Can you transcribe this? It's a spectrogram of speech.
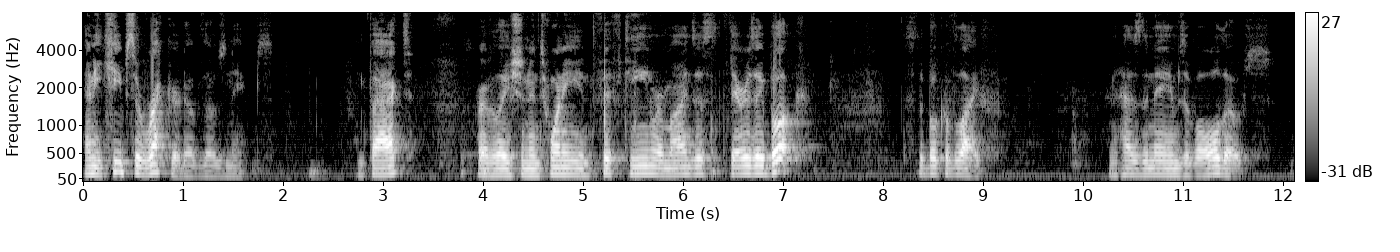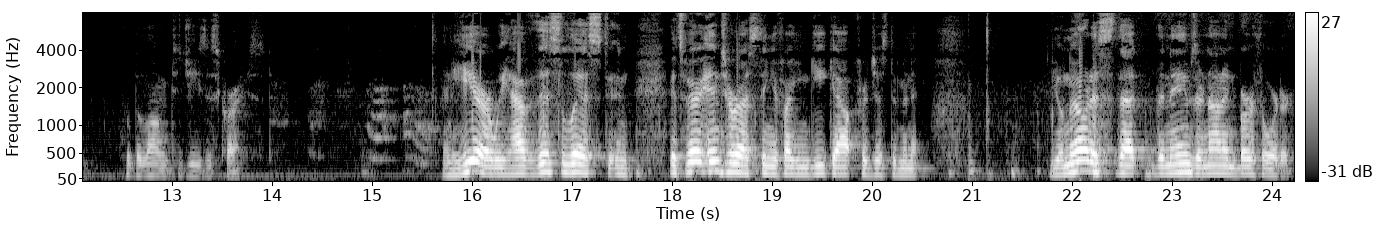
and He keeps a record of those names. In fact, Revelation in 20 and 15 reminds us that there is a book. It's the book of life. And it has the names of all those who belong to Jesus Christ. And here we have this list, and it's very interesting if I can geek out for just a minute. You'll notice that the names are not in birth order,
